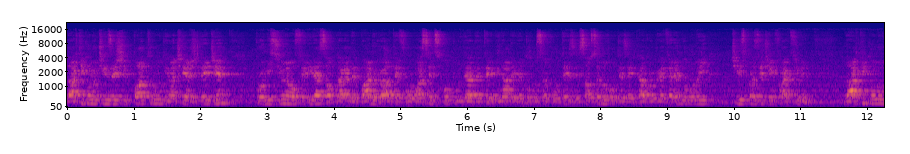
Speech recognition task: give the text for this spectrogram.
La articolul 54 din aceeași lege, promisiunea, oferirea sau darea de bani ori alte foloase în scopul de a determina legătorul să voteze sau să nu voteze în cadrul referendumului, 15 infracțiuni. La articolul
